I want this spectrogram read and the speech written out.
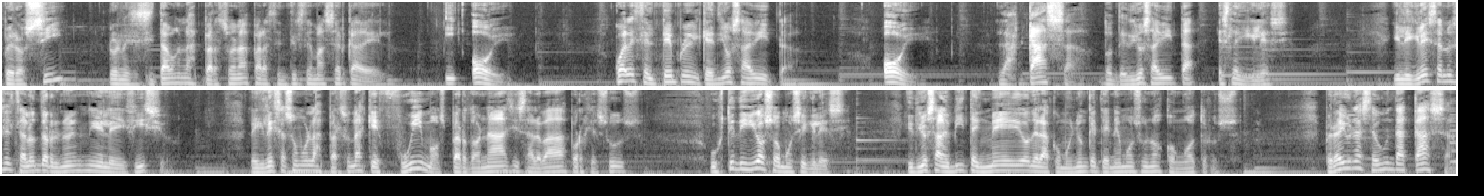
pero sí lo necesitaban las personas para sentirse más cerca de Él. Y hoy, ¿cuál es el templo en el que Dios habita? Hoy, la casa donde Dios habita es la iglesia. Y la iglesia no es el salón de reuniones ni el edificio. La iglesia somos las personas que fuimos perdonadas y salvadas por Jesús. Usted y yo somos iglesia. Y Dios habita en medio de la comunión que tenemos unos con otros. Pero hay una segunda casa.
